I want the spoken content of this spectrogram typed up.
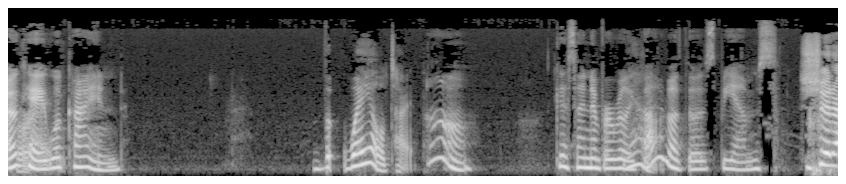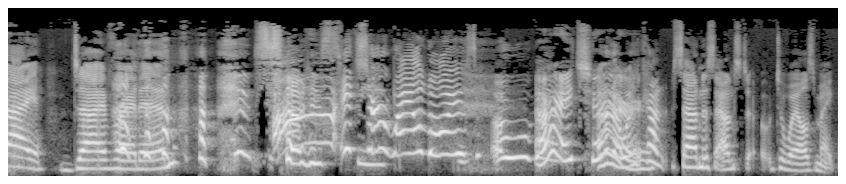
Okay, Variety. what kind? the whale type. Oh, guess I never really Yeah. thought about those BMs. Should I dive right in? so Ah, to it's speak. your whale noise. Oh, God. All right, sure. I don't know what kind of sound do sounds to, to whales make.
